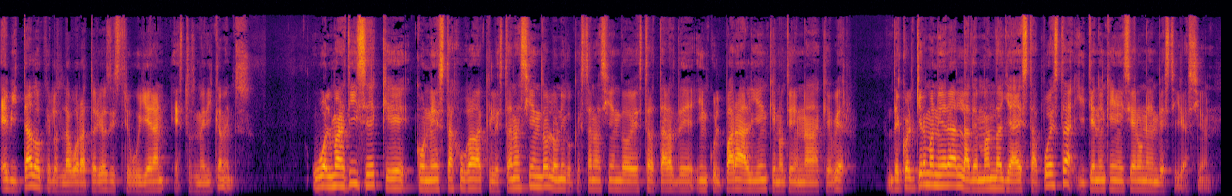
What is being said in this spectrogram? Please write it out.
evitado que los laboratorios distribuyeran estos medicamentos. Walmart dice que con esta jugada que le están haciendo, lo único que están haciendo es tratar de inculpar a alguien que no tiene nada que ver. De cualquier manera, la demanda ya está puesta y tienen que iniciar una investigación.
